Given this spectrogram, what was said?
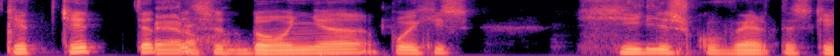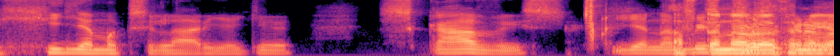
Και, και τέτοια Υπέροχο. σεντόνια που έχεις χίλιες κουβέρτες και χίλια μαξιλάρια και σκάβεις για να μπεις Αυτό είναι στο ωραίο θέμα για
